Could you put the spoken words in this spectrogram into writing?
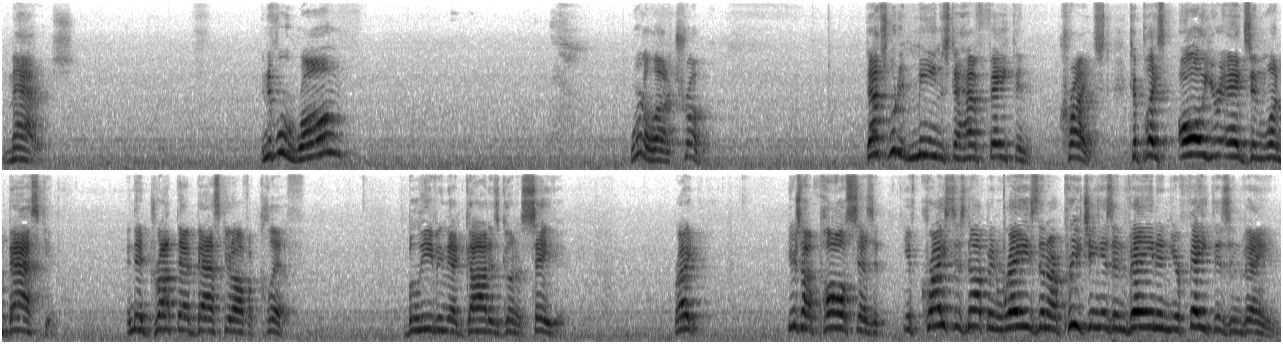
matters. And if we're wrong, we're in a lot of trouble. That's what it means to have faith in Christ, to place all your eggs in one basket and then drop that basket off a cliff, believing that God is going to save it. Right? Here's how Paul says it If Christ has not been raised, then our preaching is in vain and your faith is in vain.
